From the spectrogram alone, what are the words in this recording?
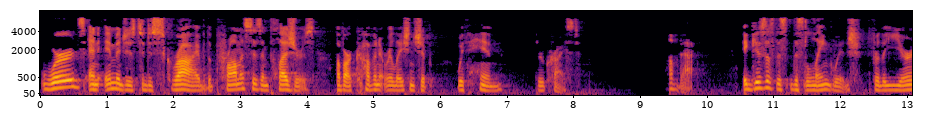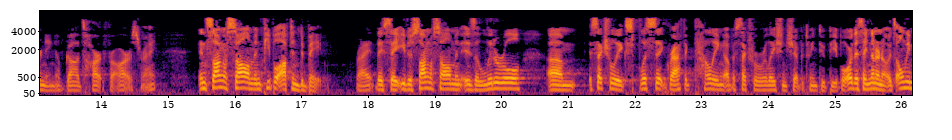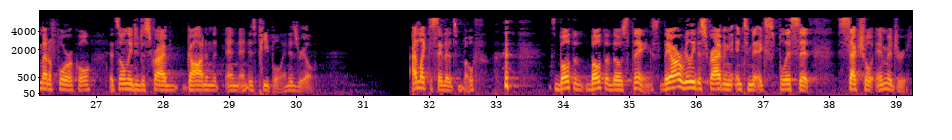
words and images to describe the promises and pleasures of our covenant relationship with Him through Christ. Love that. It gives us this, this language for the yearning of God's heart for ours, right? In Song of Solomon, people often debate, right? They say either Song of Solomon is a literal um, sexually explicit graphic telling of a sexual relationship between two people. Or they say, no, no, no, it's only metaphorical. It's only to describe God and, the, and, and his people and Israel. I'd like to say that it's both. it's both of, both of those things. They are really describing intimate, explicit sexual imagery.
